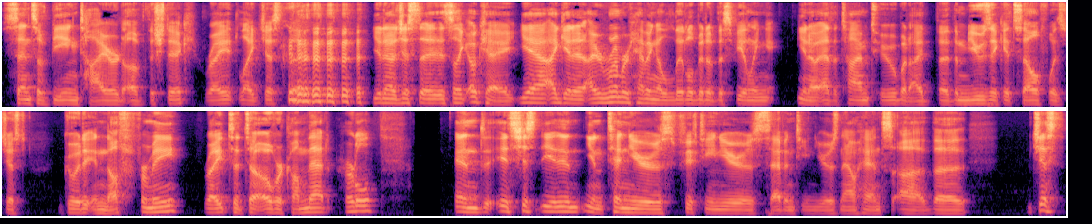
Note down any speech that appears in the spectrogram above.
sense of being tired of the shtick, right? Like just the, you know, just uh, it's like okay, yeah, I get it. I remember having a little bit of this feeling, you know, at the time too. But I the, the music itself was just good enough for me, right, to to overcome that hurdle. And it's just you know, ten years, fifteen years, seventeen years now. Hence, uh, the just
